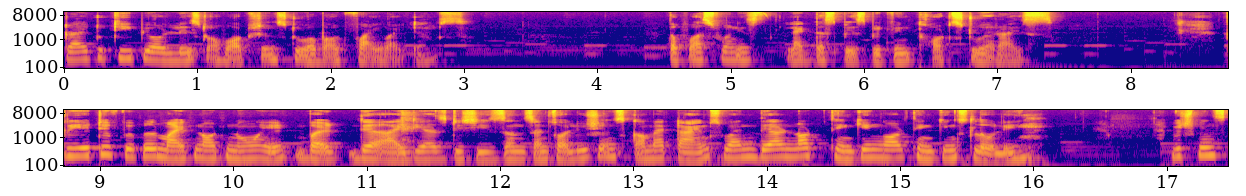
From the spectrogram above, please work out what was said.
Try to keep your list of options to about 5 items. The first one is let the space between thoughts to arise. Creative people might not know it, but their ideas, decisions, and solutions come at times when they are not thinking or thinking slowly. Which means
